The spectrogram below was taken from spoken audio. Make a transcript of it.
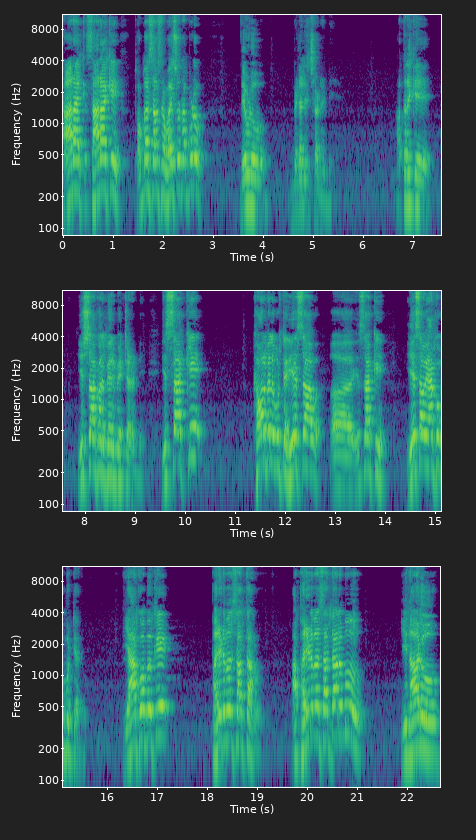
తారాకి సారాకి తొంభై సంవత్సరాల వయసు ఉన్నప్పుడు దేవుడు బిడ్డనిచ్చాడండి అతనికి ఇస్సాకు అని పేరు పెట్టాడండి. ఇస్సాక్కి కవల పిల్ల పుట్టారు. ఏసా ఇస్సాక్కి ఏసావు యాకోబు పుట్టారు. యాకోబుకి పన్నెండు మంది సంతానం. ఆ పన్నెండు మంది సంతానము ఈనాడు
